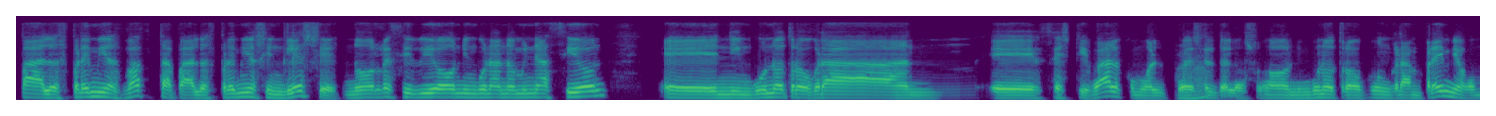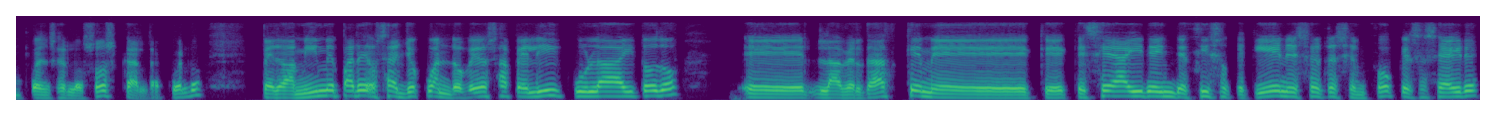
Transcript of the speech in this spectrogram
para los premios BAFTA, para los premios ingleses. No recibió ninguna nominación en ningún otro gran eh, festival, como el, puede ser de los, o ningún otro un gran premio, como pueden ser los Oscars, ¿de acuerdo? Pero a mí me parece, o sea, yo cuando veo esa película y todo, eh, la verdad que, me, que, ese aire indeciso que tiene, esos desenfoques, ese aire,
